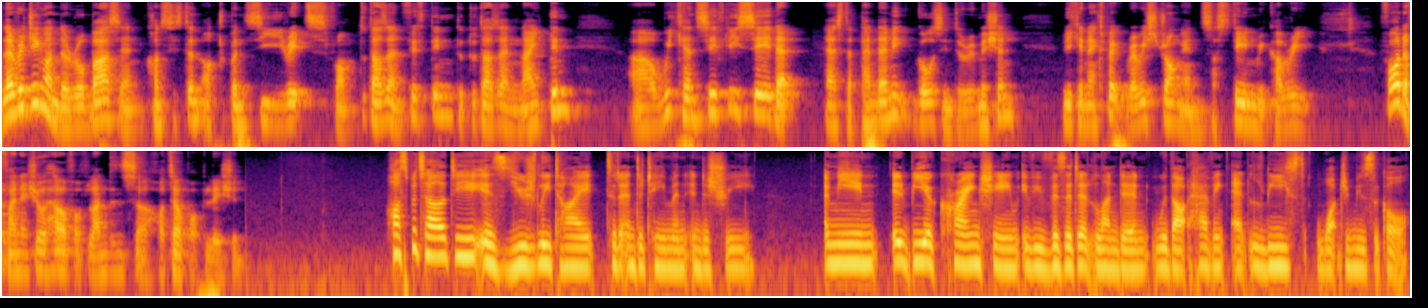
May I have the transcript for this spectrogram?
Leveraging on the robust and consistent occupancy rates from 2015 to 2019, uh, we can safely say that as the pandemic goes into remission, we can expect very strong and sustained recovery for the financial health of London's uh, hotel population. Hospitality is usually tied to the entertainment industry. I mean, it'd be a crying shame if you visited London without having at least watched a musical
